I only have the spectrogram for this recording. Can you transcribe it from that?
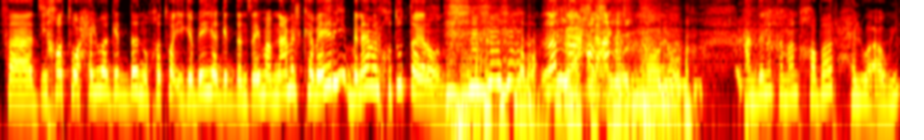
فدي خطوة حلوة جدا وخطوة إيجابية جدا. زي ما بنعمل كباري بنعمل خطوط طيران. طبعا. الموضوع عندنا كمان خبر حلو قوي.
